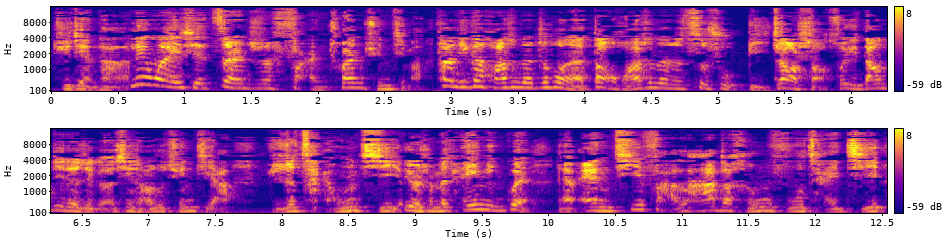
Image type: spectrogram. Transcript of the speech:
去见他。另外一些自然就是反川群体嘛。他离开华盛顿之后呢，到华盛。真的次数比较少，所以当地的这个性少数群体啊，举着彩虹旗，又有什么黑命贵，还有 anti 法拉着横幅彩旗，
